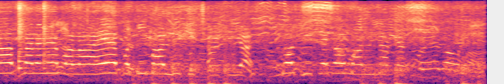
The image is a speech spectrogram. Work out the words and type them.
पंजाब का रहने वाला है, बड़ी माली की छाती है। जो जीतेगा, माली कैसे रहेगा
